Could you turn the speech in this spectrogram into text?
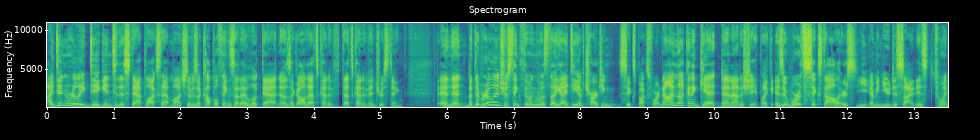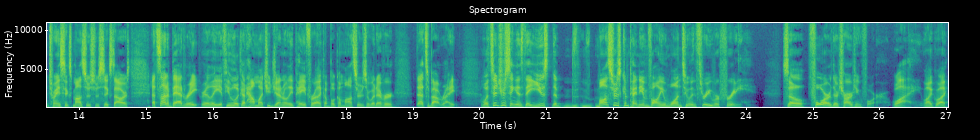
I didn't really dig into the stat blocks that much. There was a couple things that I looked at and I was like, oh, that's kind of that's kind of interesting. And then, but the real interesting thing was the idea of charging six bucks for it. Now, I'm not going to get Ben out of shape. Like, is it worth six dollars? I mean, you decide. Is 26 monsters for six dollars? That's not a bad rate, really. If you look at how much you generally pay for like a book of monsters or whatever, that's about right. What's interesting is they used the Monsters Compendium Volume One, Two, and Three were free. So four, they're charging for. Why? Like why?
